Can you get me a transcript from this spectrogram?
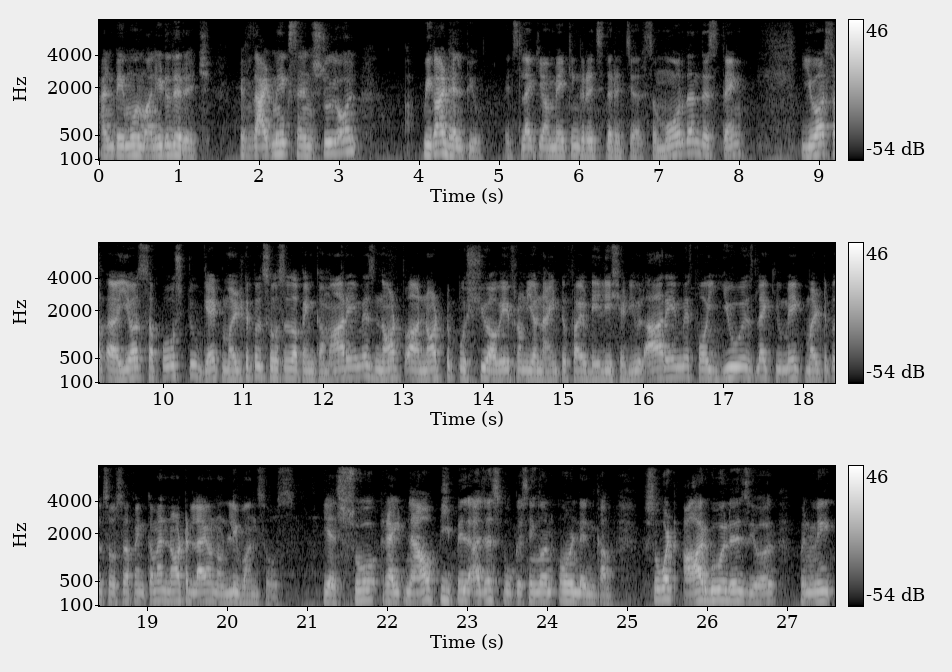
and pay more money to the rich. If that makes sense to you all, we can't help you. It's like you're making rich the richer. So more than this thing, you are uh, you are supposed to get multiple sources of income. Our aim is not uh, not to push you away from your nine to five daily schedule. Our aim is for you is like you make multiple sources of income and not rely on only one source. Yes, so right now people are just focusing on earned income. So what our goal is here when we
